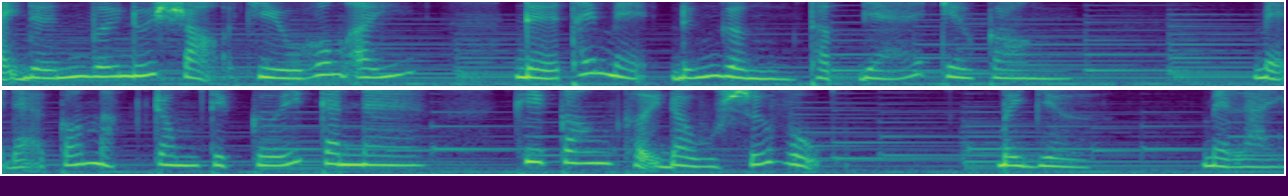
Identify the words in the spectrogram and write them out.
Hãy đến với núi sọ chiều hôm ấy để thấy mẹ đứng gần thập giá treo con mẹ đã có mặt trong tiệc cưới Cana khi con khởi đầu sứ vụ. Bây giờ, mẹ lại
